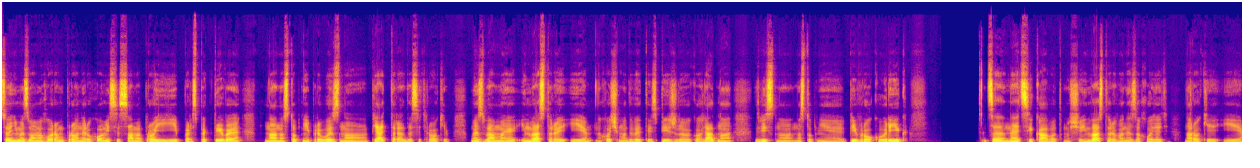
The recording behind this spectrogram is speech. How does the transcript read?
Сьогодні ми з вами говоримо про нерухомість і саме про її перспективи на наступні приблизно 5-10 років. Ми з вами інвестори і хочемо дивитись більш далекоглядно. Звісно, наступні півроку, рік. Це не цікаво, тому що інвестори вони заходять на роки. І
